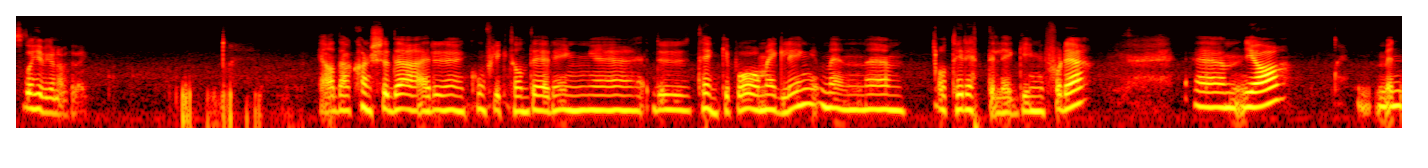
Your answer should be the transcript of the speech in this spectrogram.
Så da hiver jeg den over til deg. Ja, da kanskje det er eh, konflikthåndtering eh, du tenker på, og megling, men, eh, og tilrettelegging for det. Ja, men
